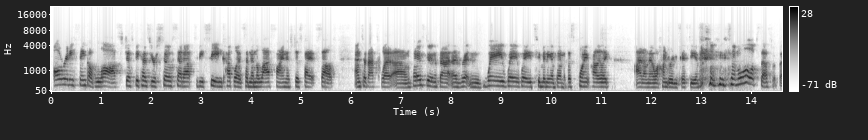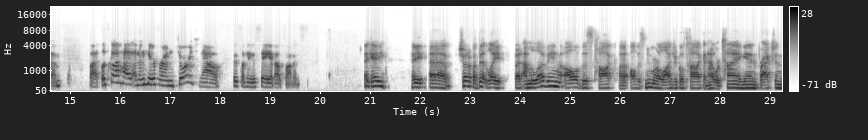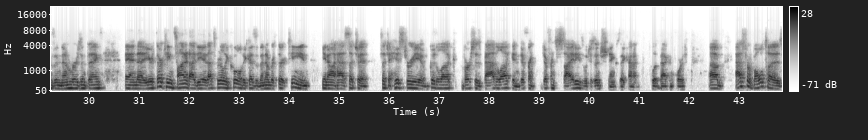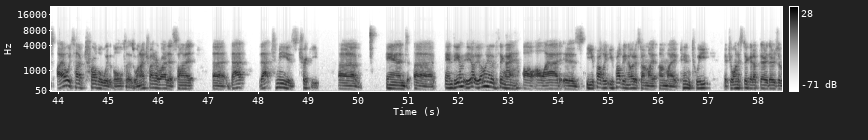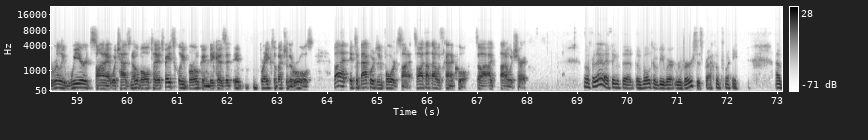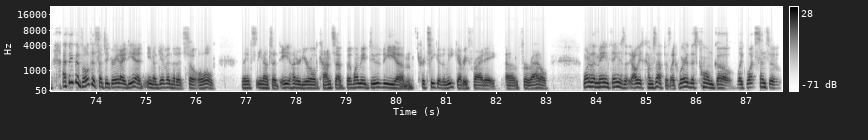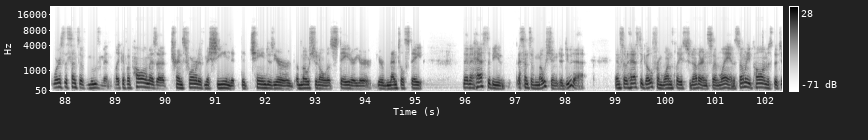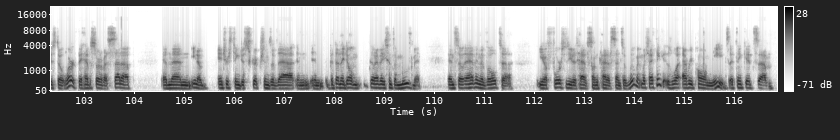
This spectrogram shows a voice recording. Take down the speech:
already think of loss just because you're so set up to be seeing couplets and then the last line is just by itself. And so that's what um, what I was doing with that. I've written way, way, way too many of them at this point, probably like, I don't know, 150 of them. I'm a little obsessed with them. But let's go ahead and then hear from George now, who has something to say about sonnets. Okay. Hey, uh, showed up a bit late, but I'm loving all of this talk, uh, all this numerological talk, and how we're tying in fractions and numbers and things. And uh, your 13 sonnet idea, that's really cool because of the number 13. You know, it has such a such a history of good luck versus bad luck in different different societies, which is interesting because they kind of flip back and forth. Um, as for voltas, I always have trouble with voltas. When I try to write a sonnet, uh, that that to me is tricky. Uh, and uh, and the, the only other thing I I'll, I'll, add is you probably you probably noticed on my on my pinned tweet if you want to stick it up there there's a really weird sonnet which has no volta it's basically broken because it, it breaks a bunch of the rules but it's a backwards and forwards sonnet so I thought that was kind of cool so I, I thought I would share it. Well, for that, I think the the volta would be where it reverses probably. Um, I think the volta is such a great idea, you know, given that it's so old. I think it's you know it's an 800 year old concept. But when we do the um, critique of the week every Friday um, for Rattle, one of the main things that always comes up is like, where did this poem go? Like, what sense of where's the sense of movement? Like, if a poem is a transformative machine that that changes your emotional state or your your mental state, then it has to be a sense of motion to do that. And so it has to go from one place to another in some way. And so many poems that just don't work, they have sort of a setup and then, you know, interesting descriptions of that and and but then they don't don't have any sense of movement. And so having the volta, you know, forces you to have some kind of sense of movement, which I think is what every poem needs. I think it's um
